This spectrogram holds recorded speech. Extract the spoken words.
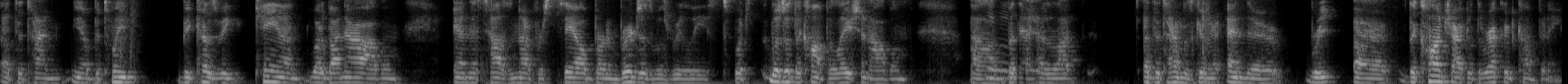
at the time you know between because we can what about now album and this house is not for sale burning bridges was released which was just a compilation album uh, Mhm. but that had a lot at the time was going to end their re, uh, the contract with the record company,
